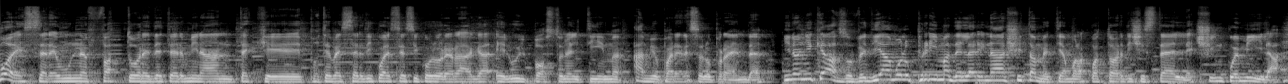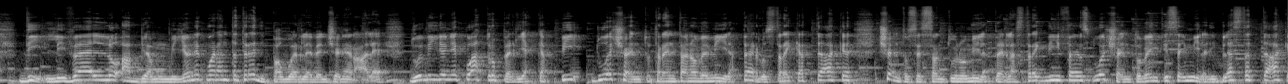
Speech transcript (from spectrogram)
può essere un fattore determinante che poteva essere di qualsiasi colore raga e lui il posto nel team a mio parere se lo prende. In ogni caso vediamolo prima della rinascita, mettiamola a 14 stelle, 5000 di livello, abbiamo 1.043 di power level generale, 2 milioni e 4 per gli HP, 239.000 per lo strike attack, 161.000 per la strike defense, 226.000 di blast attack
